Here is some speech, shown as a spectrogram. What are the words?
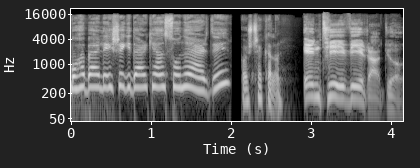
Bu haberle işe giderken sona erdi. Hoşçakalın. NTV Radyo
